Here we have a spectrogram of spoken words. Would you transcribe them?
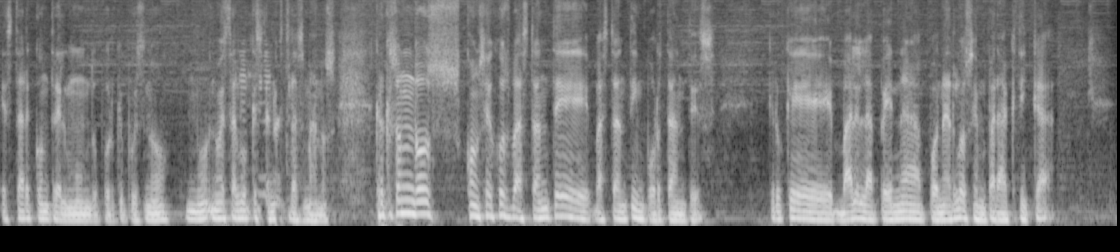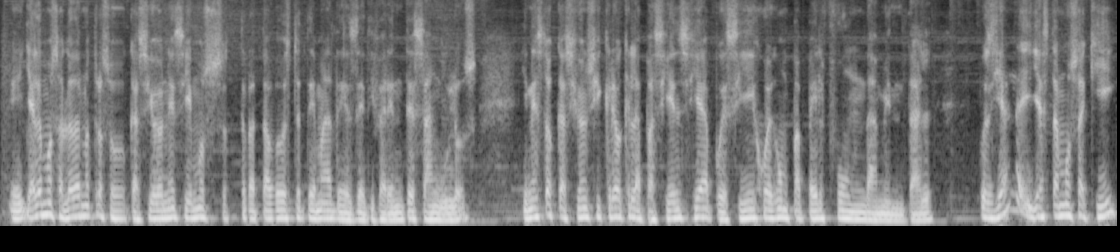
estar contra el mundo, porque pues no, no, no es algo que esté en nuestras manos. Creo que son dos consejos bastante, bastante importantes. Creo que vale la pena ponerlos en práctica. Eh, ya lo hemos hablado en otras ocasiones y hemos tratado este tema desde diferentes ángulos. Y en esta ocasión sí creo que la paciencia, pues sí, juega un papel fundamental. Pues ya, ya estamos aquí,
